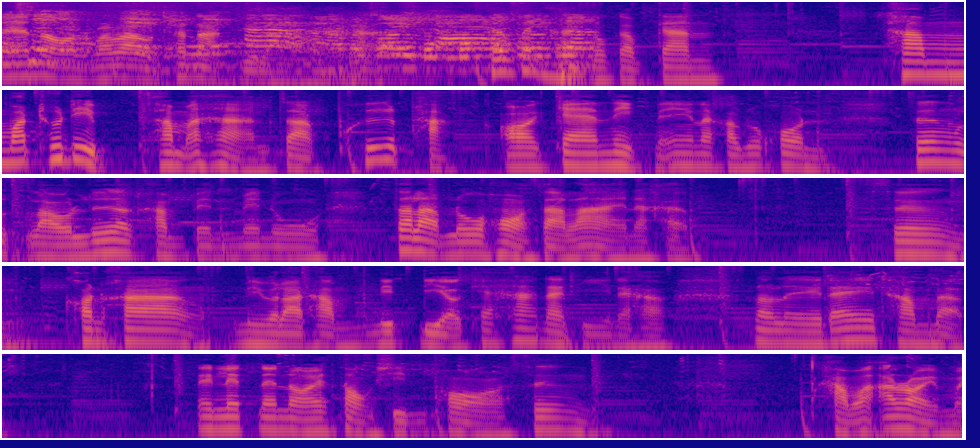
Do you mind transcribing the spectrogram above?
แน่นอนว่าเราถนัดอยู่แล้วนะครับซึ่งเป็นฐานเกี่ยวกับการทำวัตถุดิบทำอาหารจากพืชผัก ออร์แกนิกนั่นเองนะครับทุกคน ซึ่งเราเลือกทำเป็นเมนูสลัดโลห่อสาหร่ายนะครับ ซึ่งค่อนข้างมีเวลาทำนิดเดียวแค่ 5 นาทีนะครับ เราเลยได้ทำแบบเล็กๆน้อยๆสองชิ้นพอ ซึ่งถามว่าอร่อยไหม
